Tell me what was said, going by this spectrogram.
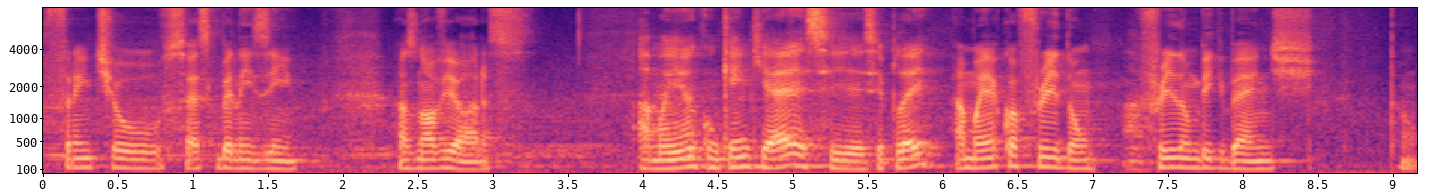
frente ao Sesc Belenzinho, às 9 horas. Amanhã com quem que é esse, esse play? Amanhã com a Freedom, ah. Freedom Big Band. Então,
